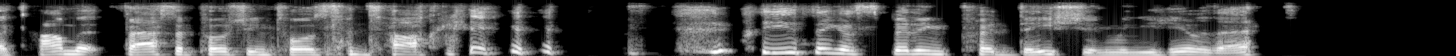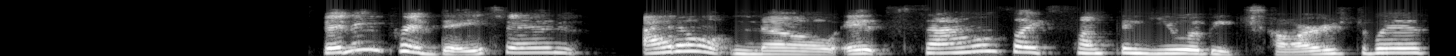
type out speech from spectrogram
A comet fast approaching towards the target. what do you think of spinning predation when you hear that? Spinning predation? I don't know. It sounds like something you would be charged with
